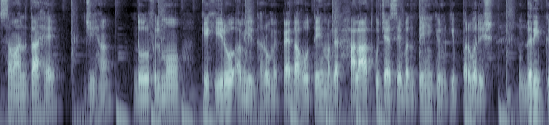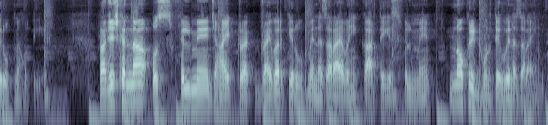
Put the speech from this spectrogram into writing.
समानता है? जी हाँ दोनों फ़िल्मों के हीरो अमीर घरों में पैदा होते हैं, मगर हालात कुछ ऐसे बनते हैं कि उनकी परवरिश गरीब के रूप में होती है। राजेश खन्ना उस फ़िल्म में जहाँ एक ट्रक ड्राइवर के रूप में नज़र आए, वहीं कार्तिक इस फ़िल्म में नौकरी ढूंढते हुए नज़र आएँगे।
